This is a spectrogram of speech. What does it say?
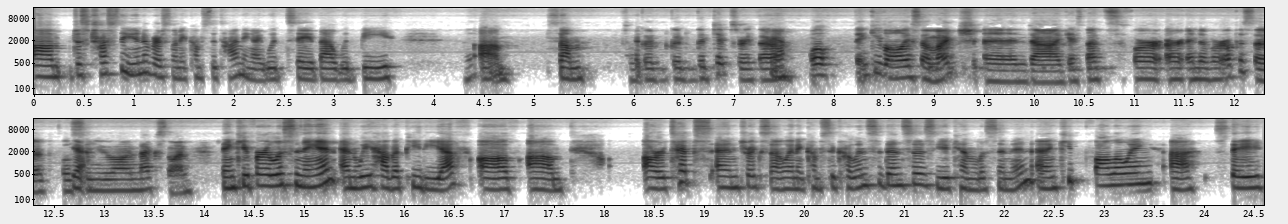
um, just trust the universe when it comes to timing. I would say that would be um, some some good good good tips right there. Yeah. Well, thank you, Lolly, so much, and uh, I guess that's for our end of our episode. We'll yeah. see you on next one. Thank you for listening in, and we have a PDF of um, our tips and tricks on when it comes to coincidences. You can listen in and keep following. Uh, stay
